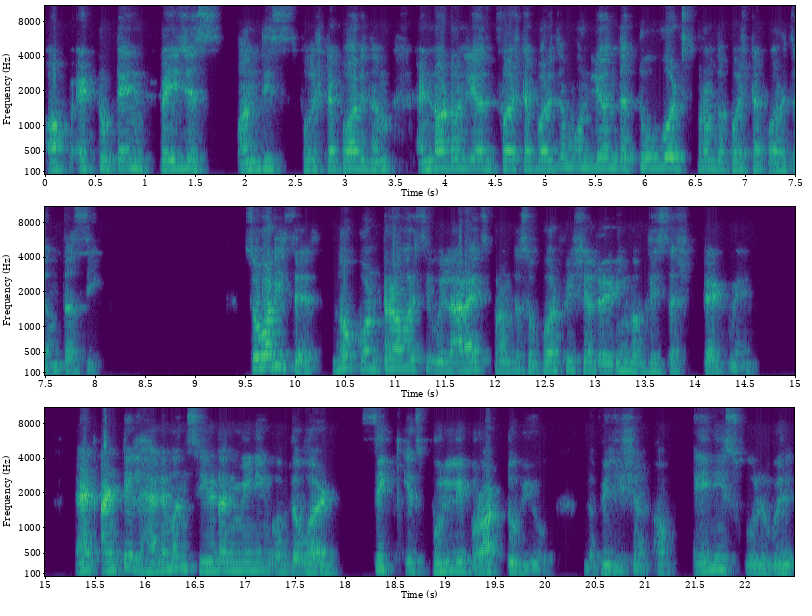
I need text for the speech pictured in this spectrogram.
of 8 to 10 pages on this first aphorism, and not only on first aphorism, only on the two words from the first aphorism, the sick. So what he says, no controversy will arise from the superficial reading of this statement. And until Hahnemann's hidden meaning of the word sick is fully brought to view, the physician of any school will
